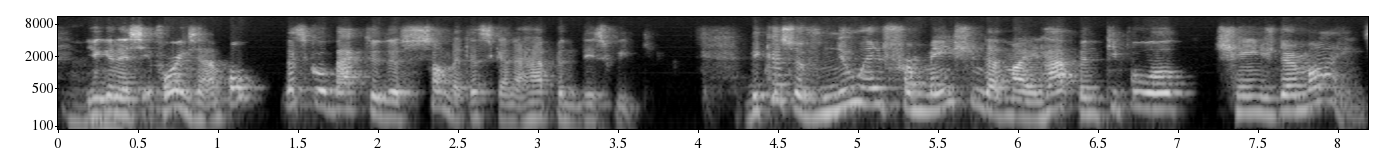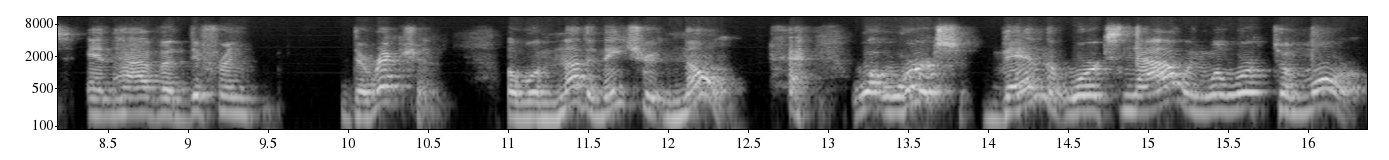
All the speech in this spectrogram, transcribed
Mm-hmm. You're gonna see, for example, let's go back to the summit that's gonna happen this week. Because of new information that might happen, people will change their minds and have a different direction. But will Mother Nature, no. what works then works now and will work tomorrow.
